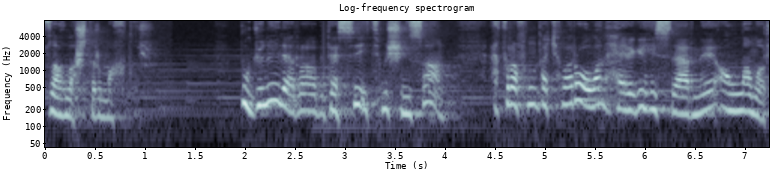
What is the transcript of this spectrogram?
uzaqlaşdırmaqdır. Bugünü ilə rabitəsi itmiş insan ətrafındakılara olan həqiqi hisslərini anlamır.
